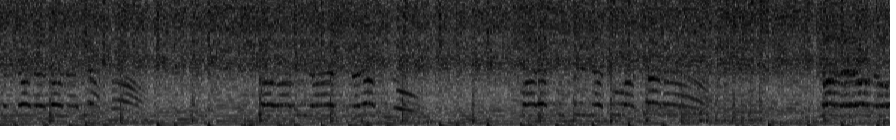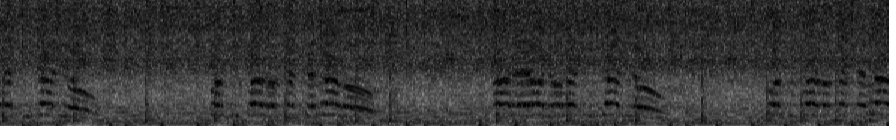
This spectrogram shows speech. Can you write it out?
Señor dónde viaja, toda vida esperando para su fin a tu atada. Daleón obsitario, por tu palo desterrado. ¡Daleón obsitario! ¡Con tu palo cazerra!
